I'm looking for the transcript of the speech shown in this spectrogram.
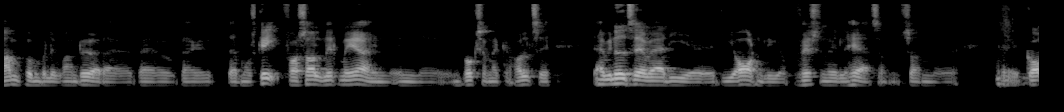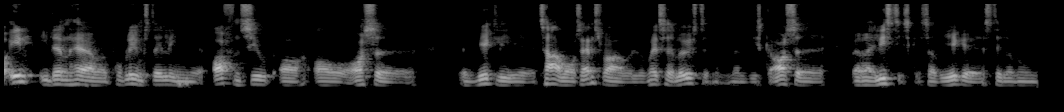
varmepumpeleverandører, der, der, der, der måske får solgt lidt mere, end, end, øh, end bukserne kan holde til. Der er vi nødt til at være de, øh, de ordentlige og professionelle her, som, som øh, øh går ind i den her problemstilling offensivt og, og også øh, virkelig tager vores ansvar og vil være med til at løse det, men, men vi skal også øh, være realistiske, så vi ikke stiller nogle,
